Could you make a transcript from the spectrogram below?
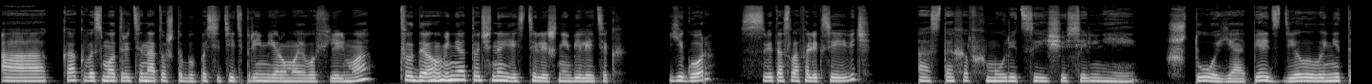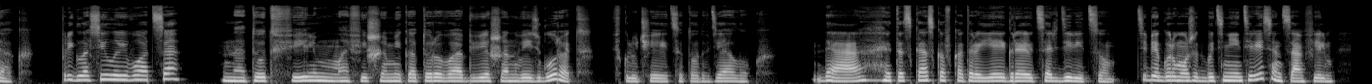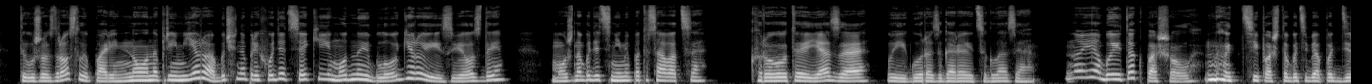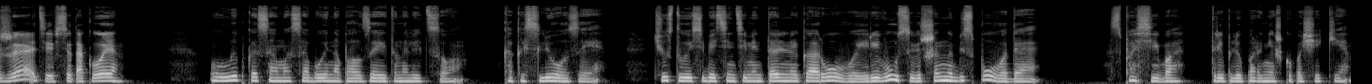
А как вы смотрите на то, чтобы посетить премьеру моего фильма? Туда у меня точно есть лишний билетик. Егор? Святослав Алексеевич? Астахов хмурится ещё сильнее. Что я опять сделала не так? Пригласила его отца? На тот фильм, афишами которого обвешан весь город, включается тот в диалог. Да, это сказка, в которой я играю царь-девицу. Тебе, Гур, может быть, не интересен сам фильм. Ты уже взрослый парень, но на премьеру обычно приходят всякие модные блогеры и звезды. Можно будет с ними потусоваться. Круто, я за. У Егора загораются глаза. Но я бы и так пошел, Ну, типа, чтобы тебя поддержать и все такое. Улыбка сама собой наползает на лицо, как и слезы. Чувствую себя сентиментальной коровой, реву совершенно без повода. «Спасибо», — треплю парнишку по щеке.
